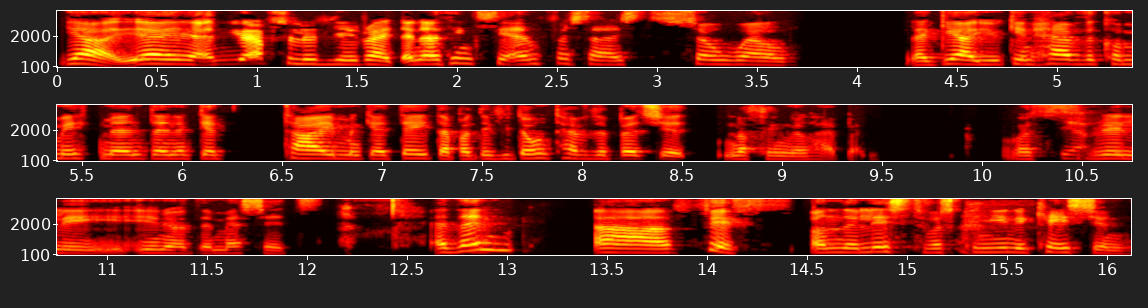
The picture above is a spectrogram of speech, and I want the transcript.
yeah, yeah, yeah. And you're absolutely right. And I think she emphasized so well like, yeah, you can have the commitment and get time and get data, but if you don't have the budget, nothing will happen. Was really, you know, the message. And then uh, fifth on the list was communication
